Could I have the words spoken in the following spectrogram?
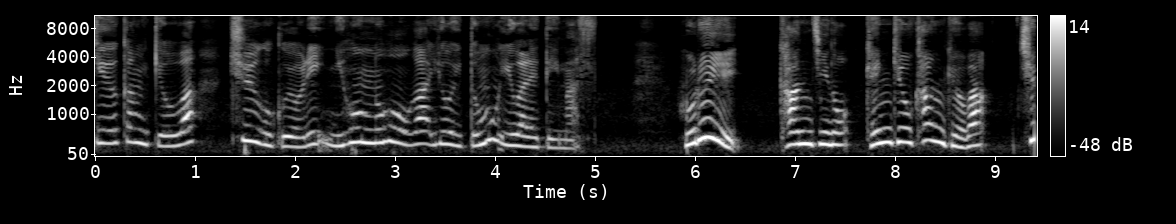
究環境は中国より日本の方が良いとも言われています古い漢字の研究環境は中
